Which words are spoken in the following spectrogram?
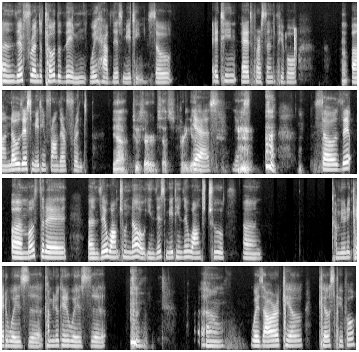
and their friend told them we have this meeting so 88 percent people Yep. uh, know this meeting from their friend Yeah, two thirds. That's pretty good. Yes, yes. so they uh, mostly uh, they want to know in this meeting. They want to um, communicate with uh, communicate with uh, um, with our kill kills people,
